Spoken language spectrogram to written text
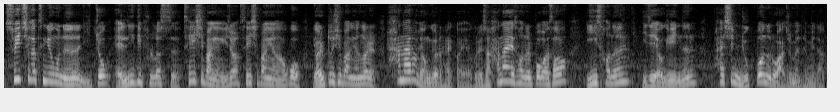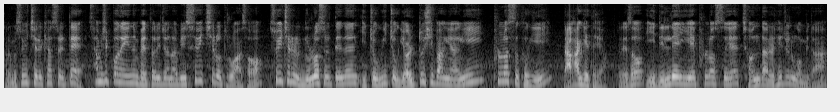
스위치 같은 경우는 이쪽 LED 플러스 3시 방향이죠. 3시 방향하고 12시 방향을 하나로 연결을 할 거예요. 그래서 하나의 선을 뽑아서 이 선은 이제 여기 있는 86번으로 와주면 됩니다. 그러면 스위치를 켰을 때 30번에 있는 배터리 전압이 스위치로 들어와서 스위치를 눌렀을 때는 이쪽 위쪽 12시 방향이 플러스 극이 나가게 돼요. 그래서 이 릴레이의 플러스에 전달을 해주는 겁니다.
